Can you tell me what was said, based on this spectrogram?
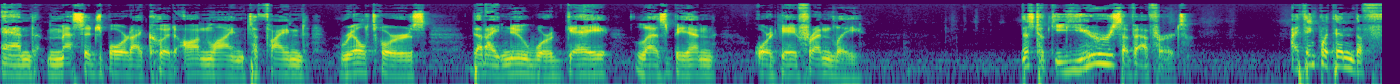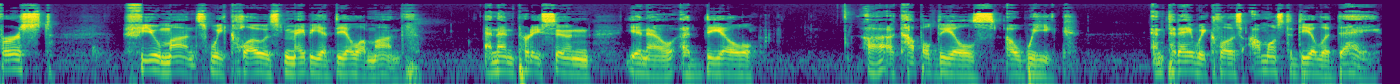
and message board I could online to find realtors that I knew were gay, lesbian, or gay friendly. This took years of effort. I think within the first few months, we closed maybe a deal a month. And then pretty soon, you know, a deal, uh, a couple deals a week. And today we close almost a deal a day.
